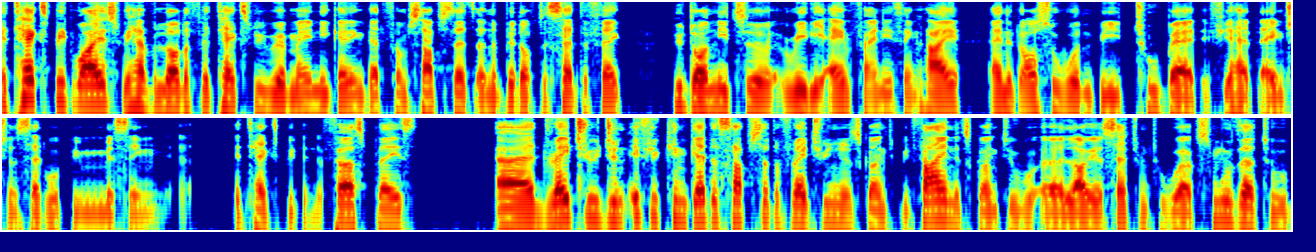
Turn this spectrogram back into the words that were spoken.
Attack speed wise, we have a lot of attack speed, we're mainly getting that from subsets and a bit of the set effect. You don't need to really aim for anything high, and it also wouldn't be too bad if you had Ancients that would be missing uh, attack speed in the first place. And Rage Regen, if you can get a subset of Rage Regen, it's going to be fine. It's going to uh, allow your Setram to work smoother, to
